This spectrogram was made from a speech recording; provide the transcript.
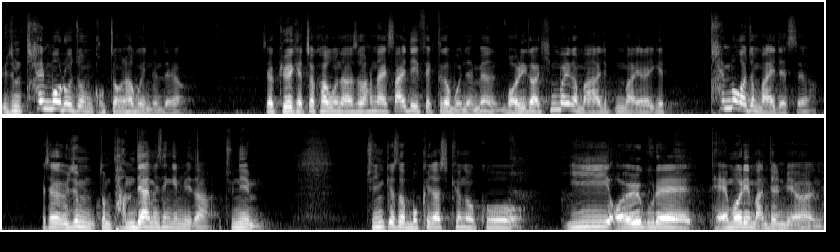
요즘 탈모로 좀 걱정을 하고 있는데요. 제가 교회 개척하고 나서 하나의 side effect가 뭐냐면 머리가 흰머리가 많아질 뿐만 아니라 이게 탈모가 좀 많이 됐어요. 제가 요즘 좀 담대함이 생깁니다. 주님, 주님께서 목회자 시켜놓고 이 얼굴에 대머리 만들면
